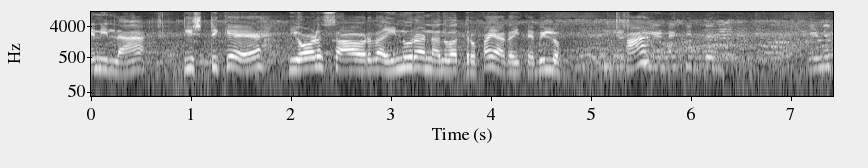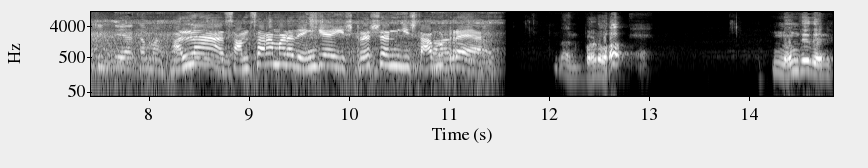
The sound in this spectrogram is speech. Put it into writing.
ಏನಿಲ್ಲ. ಇಷ್ಟಕ್ಕೆ ಏಳು ಸಾವಿರದ ಐನೂರ ನಲ್ವತ್ತು ರೂಪಾಯಿ ಆಗೈತೆ ಬಿಲ್ಲು. ಹಾಂ ಎಣ್ಣೆ ಚಿಂತೆ ಎಣ್ಣೆ ಚಿಂತೆ ಅಲ್ಲ ಸಂಸಾರ ಮಾಡೋದು ಹೆಂಗೆ? ಇಷ್ಟು ರೇಷನ್ಗೆ ಇಷ್ಟ ಆಗ್ಬಿಟ್ರೆ. ನಾನು ಬಡವ. ನೊಂದಿದ್ದೇನೆ.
